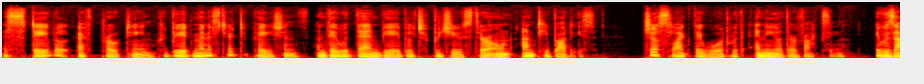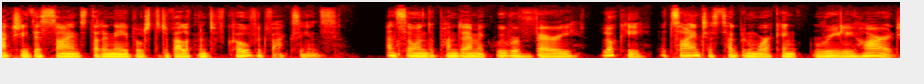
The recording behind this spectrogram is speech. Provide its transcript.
a stable F protein could be administered to patients and they would then be able to produce their own antibodies, just like they would with any other vaccine. It was actually this science that enabled the development of COVID vaccines. And so in the pandemic, we were very lucky that scientists had been working really hard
